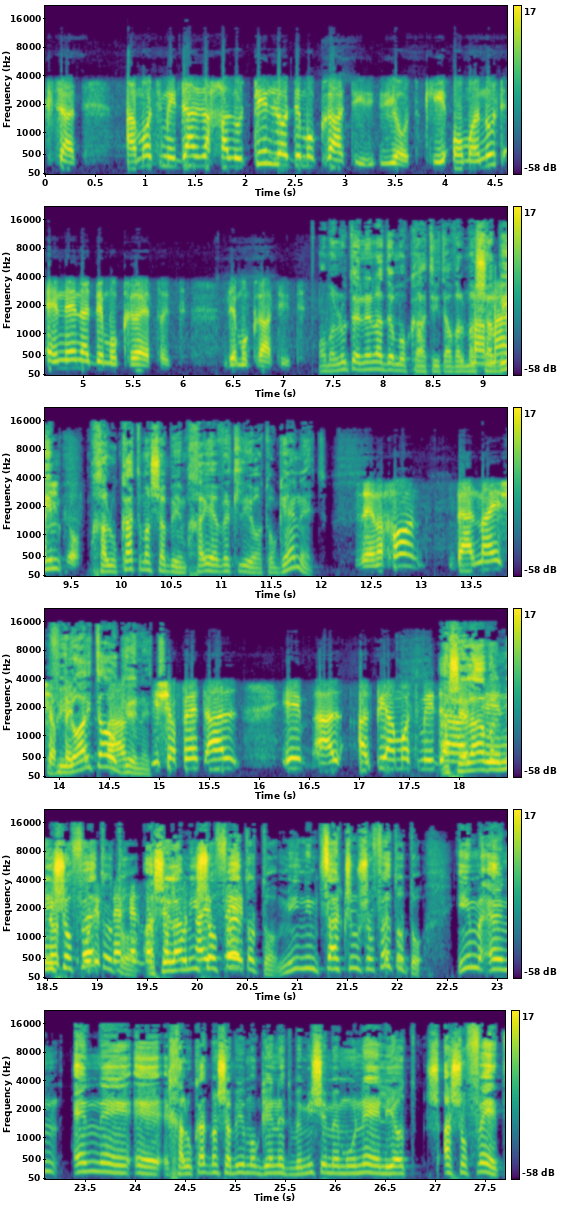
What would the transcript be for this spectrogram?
קצת. אמות מידה לחלוטין לא דמוקרטיות, כי אומנות איננה דמוקרטית. דמוקרטית. אומנות איננה דמוקרטית, אבל משאבים, לא. חלוקת משאבים חייבת להיות הוגנת. זה נכון. ועל מה היא שופטת? והיא לא הייתה אז? הוגנת. היא שופט על, על, על פי אמות מידה. השאלה אבל מי שנוצרו שופט לפני אותו? כן השאלה מי. שופט אותו? מי נמצא כשהוא שופט אותו? אם אין, אין אה, אה, חלוקת משאבים הוגנת במי שממונה להיות השופט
